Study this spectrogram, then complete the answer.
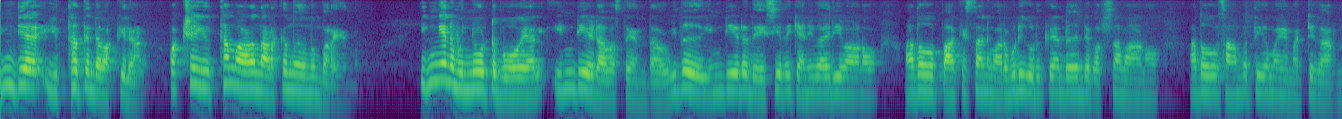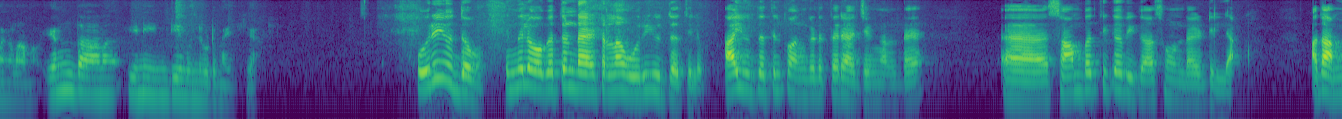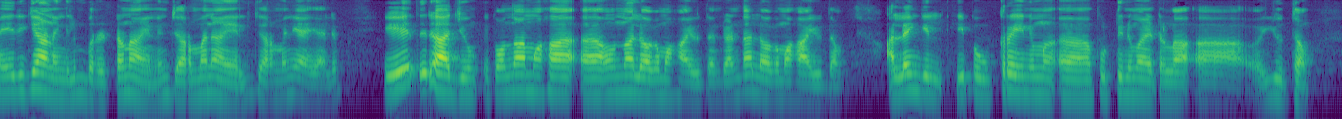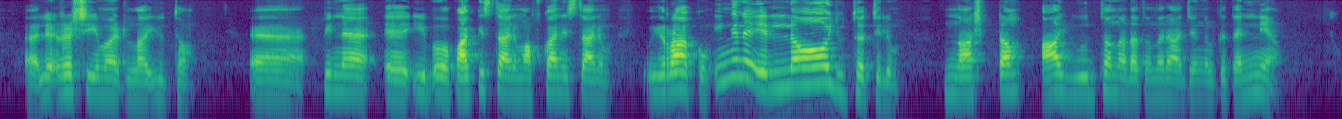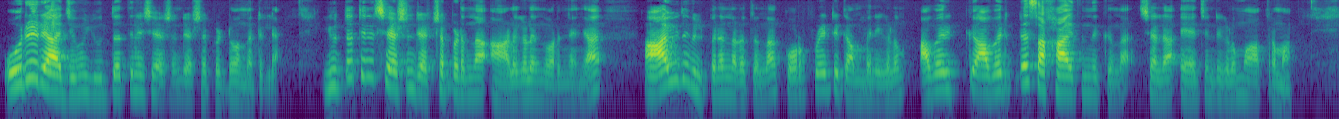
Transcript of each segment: India യുദ്ധത്തിന്റെ വക്കിലാണ്. പക്ഷേ യുദ്ധമാണ് നടക്കുന്നതെന്നും പറയുന്നു. ഇങ്ങനെ മുന്നോട്ട് പോയാൽ ഇന്ത്യയുടെ അവസ്ഥ എന്താവും? ഇത് ഇന്ത്യയുടെ ദേശീയതയ്ക്ക് അനിവാര്യമാണോ? അതോ പാകിസ്ഥാന് മറുപടി കൊടുക്കേണ്ടതിന്റെ പ്രശ്നമാണോ? അതോ സാമ്പത്തികമായ മറ്റു കാരണങ്ങളാണോ? എന്താണ് ഇനി ഇന്ത്യ മുന്നോട്ട് നയിക്കുക? ഒരു യുദ്ധവും ഇന്ന് ലോകത്തുണ്ടായിട്ടുള്ള ഒരു യുദ്ധത്തിലും ആ യുദ്ധത്തിൽ പങ്കെടുത്ത രാജ്യങ്ങളുടെ സാമ്പത്തിക വികാസം ഉണ്ടായിട്ടില്ല. അത് അമേരിക്ക ആണെങ്കിലും ബ്രിട്ടൻ ആയാലും ജർമ്മൻ ആയാലും ജർമ്മനി ആയാലും ഏത് രാജ്യവും ഇപ്പോൾ ഒന്നാം മഹാ ഒന്നാം ലോക മഹായുദ്ധം രണ്ടാം ലോക മഹായുദ്ധം അല്ലെങ്കിൽ ഇപ്പോൾ ഉക്രൈനും പുട്ടിനുമായിട്ടുള്ള യുദ്ധം റഷ്യയുമായിട്ടുള്ള യുദ്ധം പിന്നെ ഈ പാകിസ്ഥാനും അഫ്ഗാനിസ്ഥാനും ഇറാഖും ഇങ്ങനെ എല്ലാ യുദ്ധത്തിലും നഷ്ടം ആ യുദ്ധം നടത്തുന്ന രാജ്യങ്ങൾക്ക് തന്നെയാണ്. ഒരു രാജ്യവും യുദ്ധത്തിന് ശേഷം രക്ഷപ്പെട്ടു വന്നിട്ടില്ല. യുദ്ധത്തിന് ശേഷം രക്ഷപ്പെടുന്ന ആളുകൾ എന്ന് പറഞ്ഞു കഴിഞ്ഞാൽ ആയുധ വിൽപ്പന നടത്തുന്ന കോർപ്പറേറ്റ് കമ്പനികളും അവർക്ക് അവരുടെ സഹായത്തിൽ നിൽക്കുന്ന ചില ഏജന്റുകളും മാത്രമാണ്.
